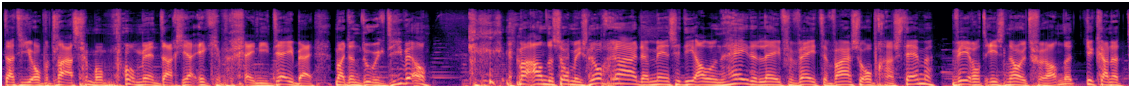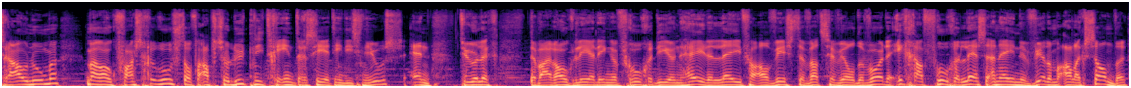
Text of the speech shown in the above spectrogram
dat hij op het laatste mo- moment dacht... ja, ik heb er geen idee bij, maar dan doe ik die wel. Maar andersom is nog raarder. Mensen die al hun hele leven weten waar ze op gaan stemmen. Wereld is nooit veranderd. Je kan het trouw noemen, maar ook vastgeroest... of absoluut niet geïnteresseerd in iets nieuws. En tuurlijk, er waren ook leerlingen vroeger... die hun hele leven al wisten wat ze wilden worden. Ik gaf vroeger les aan een Willem-Alexander.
